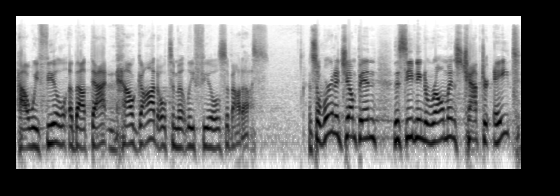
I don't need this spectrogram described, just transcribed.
how we feel about that, and how God ultimately feels about us. And so we're going to jump in this evening to Romans chapter 8,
